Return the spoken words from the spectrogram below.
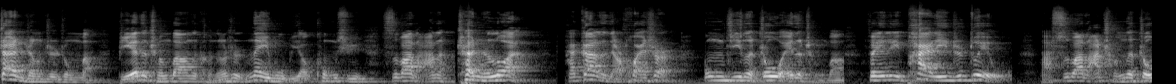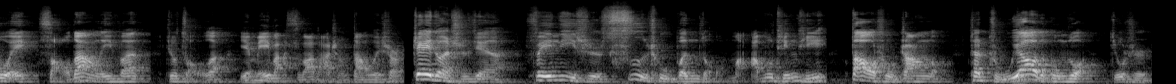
战争之中吧。别的城邦呢，可能是内部比较空虚，斯巴达呢，趁着乱还干了点坏事儿，攻击了周围的城邦。菲利派了一支队伍。把斯巴达城的周围扫荡了一番，就走了，也没把斯巴达城当回事儿。这段时间啊，菲利是四处奔走，马不停蹄，到处张罗。他主要的工作就是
